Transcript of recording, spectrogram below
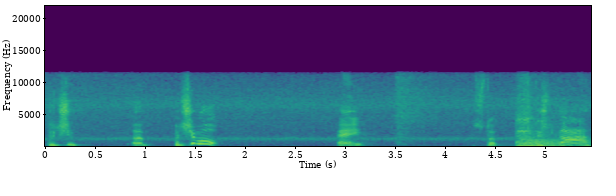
Почему? А, почему? Эй! Стоп. Ты что? А!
